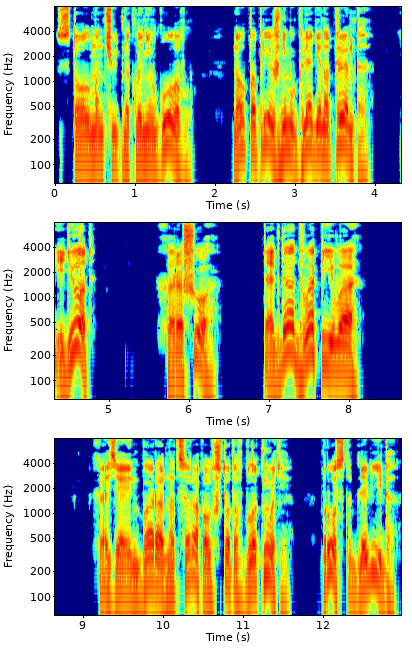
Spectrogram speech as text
Столман чуть наклонил голову, но по-прежнему глядя на Трента. Идет? Хорошо. Тогда два пива. Хозяин бара нацарапал что-то в блокноте, просто для вида,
